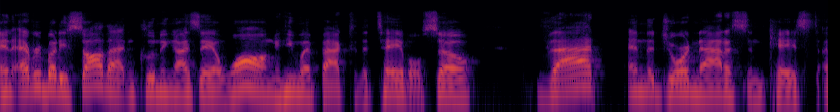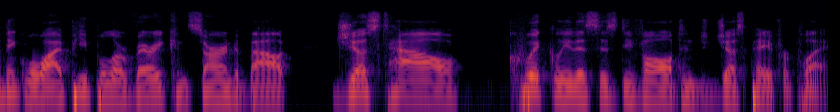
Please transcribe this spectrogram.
And everybody saw that, including Isaiah Wong, and he went back to the table. So that and the Jordan Addison case, I think why people are very concerned about just how quickly this has devolved into just pay for play.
